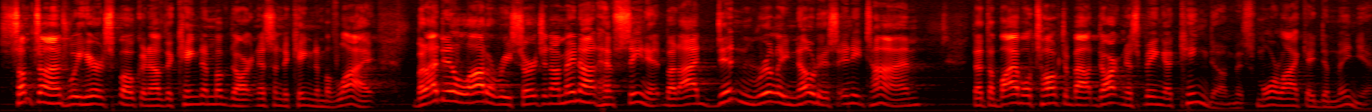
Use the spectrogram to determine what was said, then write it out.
sometimes we hear it spoken of the kingdom of darkness and the kingdom of light. But I did a lot of research and I may not have seen it, but I didn't really notice any time that the Bible talked about darkness being a kingdom. It's more like a dominion.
